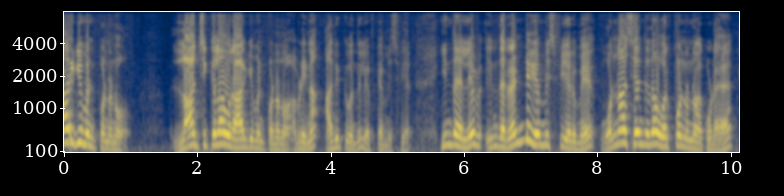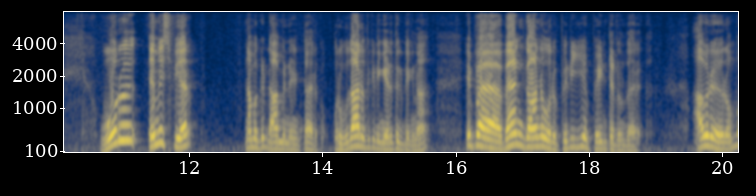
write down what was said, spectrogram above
ஆர்கியூமெண்ட் பண்ணணும். லாஜிக்கலாக ஒரு ஆர்கியூமெண்ட் பண்ணணும் அப்படின்னா அதுக்கு வந்து லெஃப்ட் எமிஸ்ஃபியர் இந்த லெஃப் இந்த ரெண்டு ஹெமிஸ்பியருமே ஒன்றா சேர்ந்து தான் ஒர்க் பண்ணணுன்னா கூட ஒரு எமிஸ்ஃபியர் நமக்கு டாமினேட்டாக இருக்கும். ஒரு உதாரணத்துக்கு நீங்கள் எடுத்துக்கிட்டிங்கன்னா இப்போ வேன்கான்னு ஒரு பெரிய பெயிண்டர் இருந்தார். அவர் ரொம்ப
